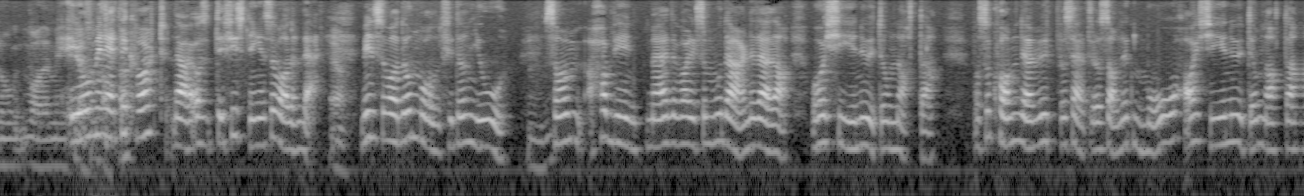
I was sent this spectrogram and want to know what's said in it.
lå, var de i Jo, men etter hvert Nei, og til fyrstningen så var de det. Ja. Men så var det Molfid og Jo, Mhm. som har begynt med Det var liksom moderne, det, da. Å ha kyen ute om natta. Og så kom de ut på seteret og sa dere må ha kyen ute om natta,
